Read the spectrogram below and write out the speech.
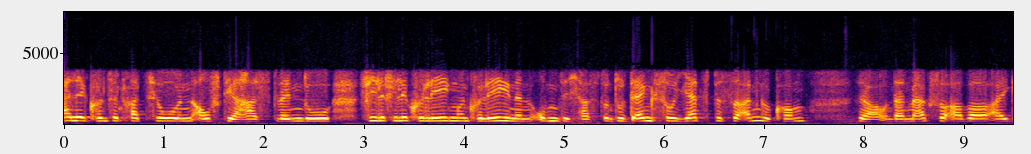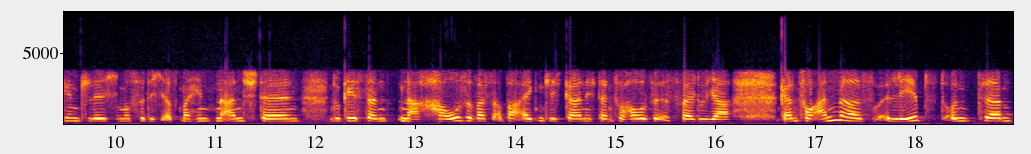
alle Konzentrationen auf dir hast, wenn du viele, viele Kollegen und Kolleginnen um dich hast und du denkst, so jetzt bist du angekommen ja, und dann merkst du aber eigentlich, musst du dich erstmal hinten anstellen. Du gehst dann nach Hause, was aber eigentlich gar nicht dein Zuhause ist, weil du ja ganz woanders lebst. Und ähm,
